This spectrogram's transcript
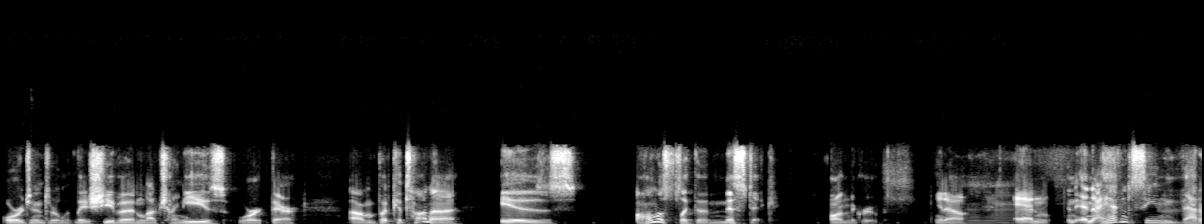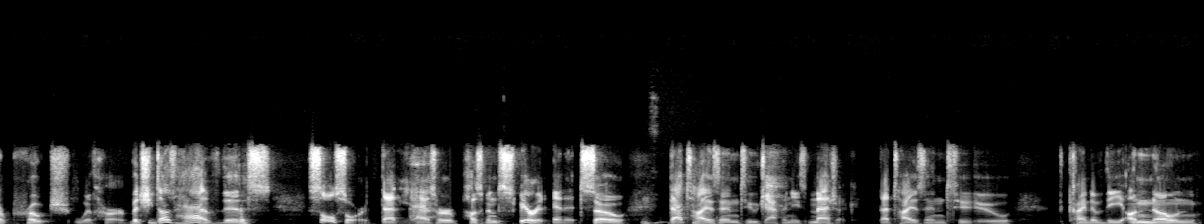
origins are Lady Shiva and a lot of Chinese work there. Um, but Katana is almost like the mystic on the group. You know, Mm. and, and and I haven't seen that approach with her, but she does have this soul sword that Yeah. has her husband's spirit in it. So Mhm. that ties into Japanese magic. That ties into kind of the unknown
